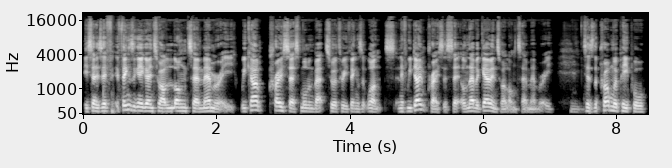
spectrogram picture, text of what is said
He says if, if things are going to go into our long term memory, we can't process more than about two or three things at once, and if we don't process it, it'll never go into our long term memory. Mm. He says the problem with people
